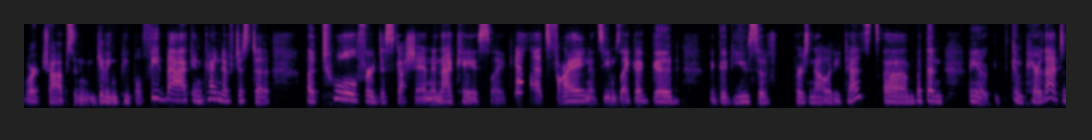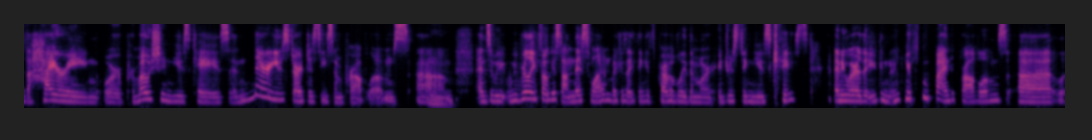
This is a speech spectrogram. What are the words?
workshops and giving people feedback, and kind of just a a tool for discussion? In that case, like yeah, it's fine. It seems like a good a good use of personality tests. Um, but then, you know, compare that to the hiring or promotion use case, and there you start to see some problems. Um, mm. And so we, we really focused on this one because I think it's probably the more interesting use case. Anywhere that you can you can find problems, uh,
